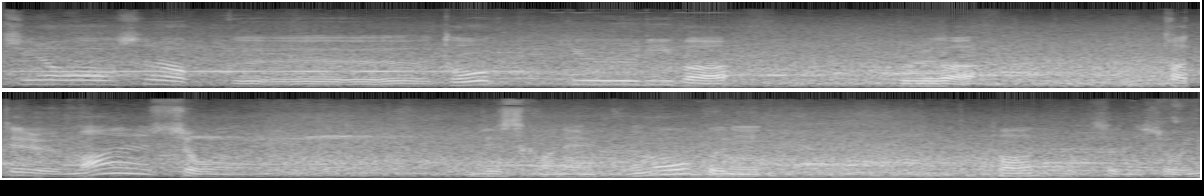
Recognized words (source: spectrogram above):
ちらはおそらく東急リバーこれが建てるマンションですかね。この奥に建つんでしょうね。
